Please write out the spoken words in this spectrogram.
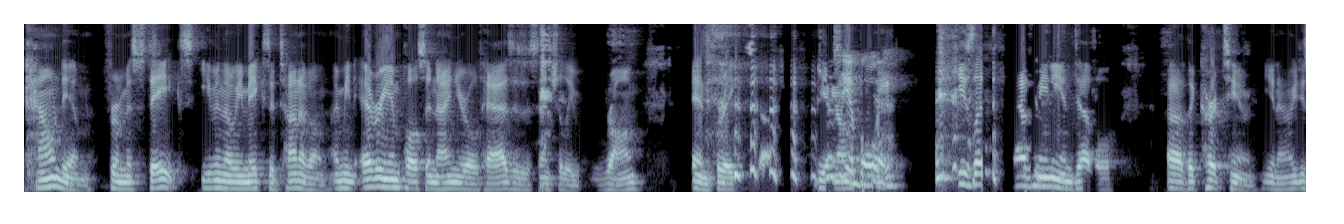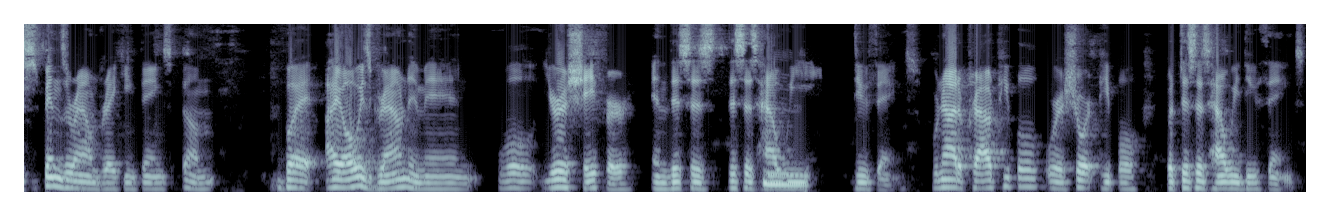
pound him for mistakes, even though he makes a ton of them. I mean, every impulse a nine year old has is essentially wrong and breaks stuff. Especially a boy. He's like Tasmanian devil, uh, the cartoon. You know, he just spins around breaking things. Um, but I always ground him in, well, you're a Schaefer, and this is this is how mm. we do things. We're not a proud people, we're a short people, but this is how we do things.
